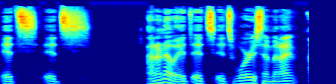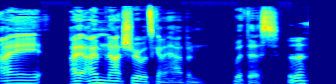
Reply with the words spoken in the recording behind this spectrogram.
it's it's I don't know. It, it's it's worrisome, and I I, I I'm not sure what's going to happen with this. But the,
